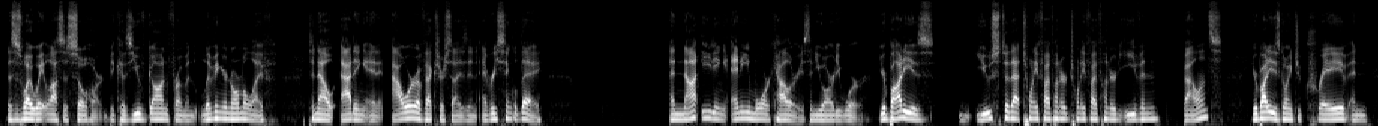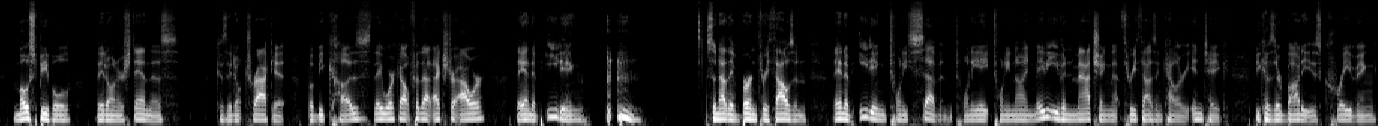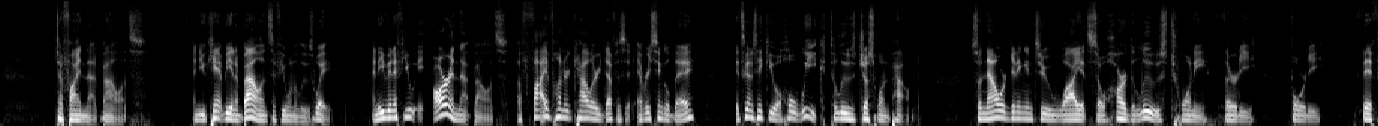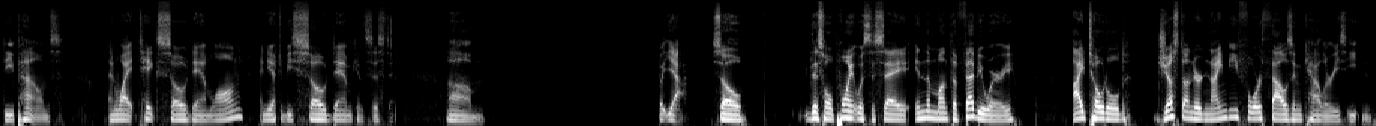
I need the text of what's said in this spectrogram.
This is why weight loss is so hard because you've gone from living your normal life to now adding an hour of exercise in every single day and not eating any more calories than you already were. Your body is used to that 2500 2500 even balance. Your body is going to crave and most people they don't understand this because they don't track it, but because they work out for that extra hour, they end up eating So now they've burned 3,000. They end up eating 27, 28, 29, maybe even matching that 3,000 calorie intake because their body is craving to find that balance. And you can't be in a balance if you want to lose weight. And even if you are in that balance, a 500 calorie deficit every single day, it's going to take you a whole week to lose just one pound. So now we're getting into why it's so hard to lose 20, 30, 40, 50 pounds and why it takes so damn long and you have to be so damn consistent. Um, but yeah, so this whole point was to say in the month of February, I totaled just under 94,000 calories eaten.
